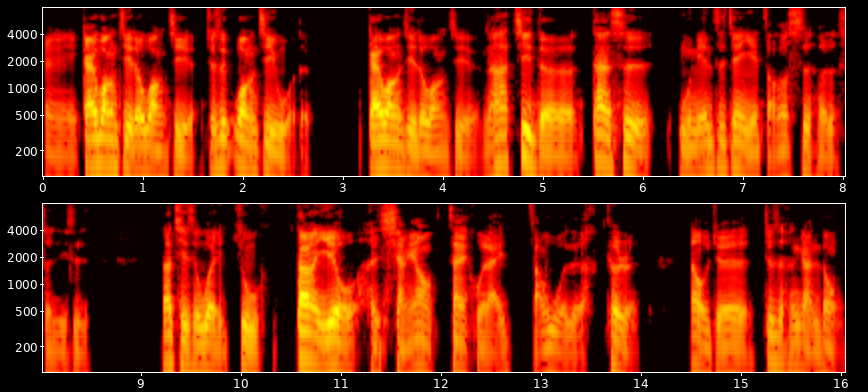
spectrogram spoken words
诶，该忘记都忘记了，就是忘记我的，该忘记都忘记了。那他记得，但是五年之间也找到适合的设计师。那其实我也祝福，当然也有很想要再回来找我的 客人。那我觉得就是很感动，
